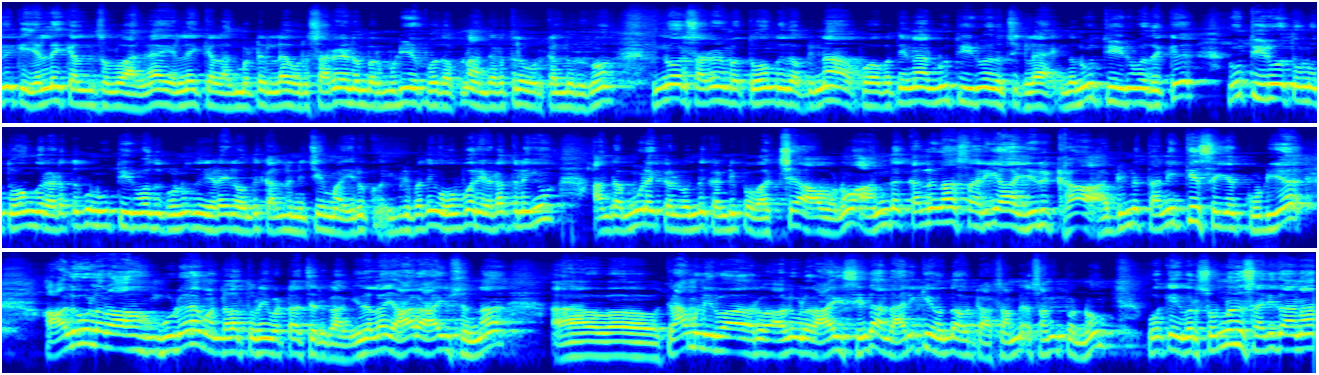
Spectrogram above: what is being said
இருக்குது எல்லைக்கல்னு சொல்லுவாங்க. எல்லைக்கல் அது மட்டும் இல்லை ஒரு சர்வே நம்பர் முடிய போகுது அப்படின்னா அந்த இடத்துல ஒரு கல் இருக்கும். இன்னொரு சர்வே நம்பர் துவங்குது அப்படின்னா இப்போ பார்த்தீங்கன்னா நூற்றி இருபது வச்சுக்கல இந்த நூற்றி இருபதுக்கு நூற்றி இருபத்தொன்று துவங்குற இடத்துக்கும் நூற்றி இருபதுக்கு ஒன்றுக்கும் இடையில வந்து கல் நிச்சயமாக இருக்கும். இப்படி பார்த்தீங்கன்னா ஒவ்வொரு இடத்துலையும் அந்த மூளைக்கல் வந்து கண்டிப்பாக வச்சே ஆகணும். அந்த கல்லுலாம் சரியாக இருக்கா அப்படின்னு தணிக்கை செய்யக்கூடிய அலுவலராகவும் கூட மண்டல துணை வட்டாச்சிருக்காங்க இதெல்லாம் யார் ஆய்வு சொன்னால் கிராம நிர்வாக அலுவலர் ஆய்வு செய்து அந்த அறிக்கையை வந்து அவர்கிட்ட சம சப்மிட் பண்ணும். ஓகே இவர் சொன்னது சரிதானா?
